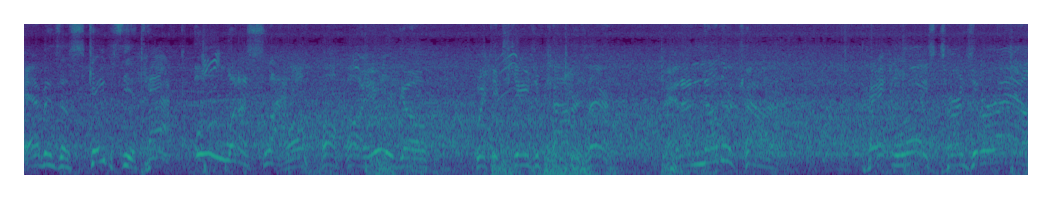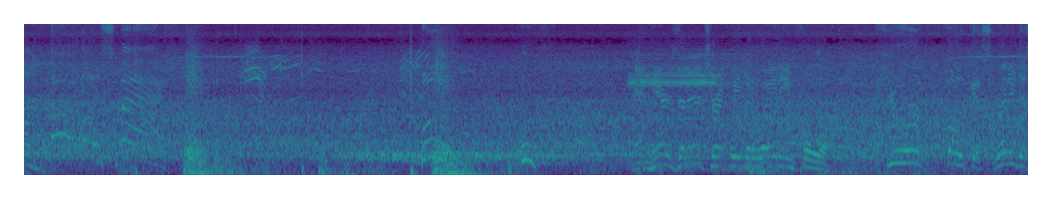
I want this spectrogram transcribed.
Evans escapes the attack. Ooh, what a slap. Oh, oh, oh, here we go. Quick exchange of counters there. And another counter. Peyton Royce turns it around. Elbow smash. Boom. And here's an entrant we've been waiting for. Pure focus, ready to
